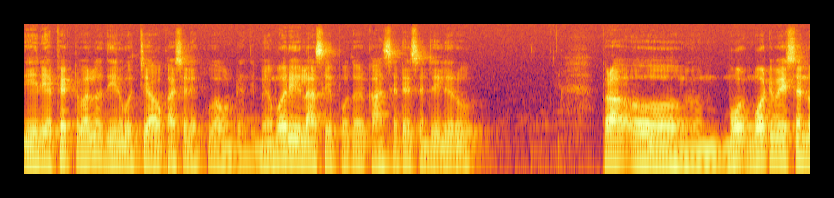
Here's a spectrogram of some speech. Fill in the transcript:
దీని ఎఫెక్ట్ వల్ల దీని వచ్చే అవకాశాలు ఎక్కువ ఉంటుంది. మెమొరీ లాస్ అయిపోతారు కాన్సన్ట్రేషన్ చేయలేరు. ఓ, మో మోటివేషన్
